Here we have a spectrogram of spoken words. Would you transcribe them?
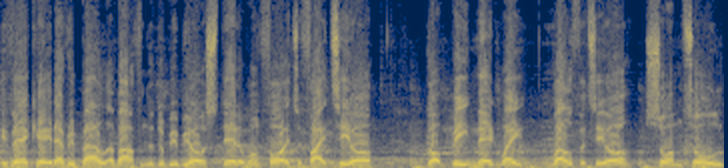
He vacated every belt about from the WBO, stayed at 140 to fight Teo, got beat, made weight well for Teo, so I'm told,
